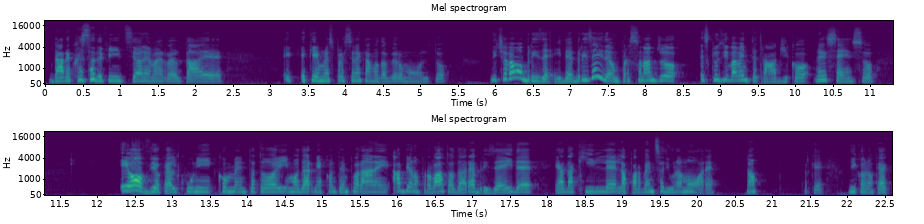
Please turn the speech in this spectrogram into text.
dare questa definizione, ma in realtà è, è, è che è un'espressione che amo davvero molto. Dicevamo Briseide. Briseide è un personaggio esclusivamente tragico, nel senso è ovvio che alcuni commentatori moderni e contemporanei abbiano provato a dare a Briseide e ad Achille la parvenza di un amore, no? Perché dicono che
